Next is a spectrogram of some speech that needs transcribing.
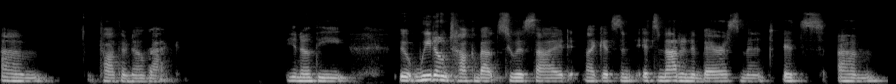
um, Father Novak, you know, the we don't talk about suicide like it's an it's not an embarrassment. It's um,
